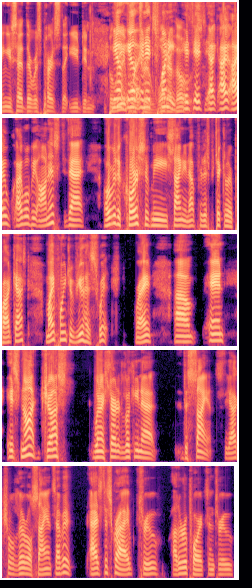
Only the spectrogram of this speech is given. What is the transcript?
and you said there was parts that you didn't believe you know, you know, were and true. it's what funny. are those? It's it's I, I I will be honest that over the course of me signing up for this particular podcast, my point of view has switched. Right, um, and it's not just when I started looking at the science, the actual literal science of it, as described through other reports and through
